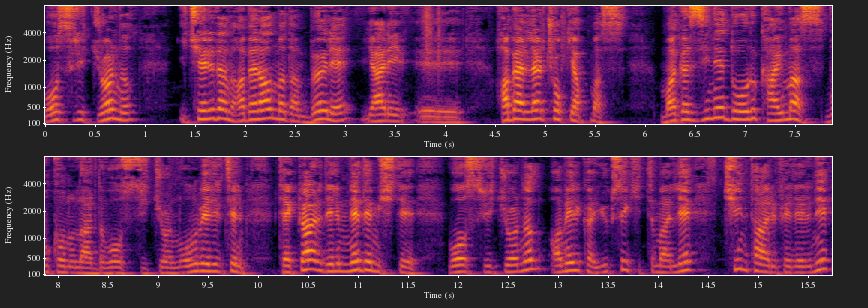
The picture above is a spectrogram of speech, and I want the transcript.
Wall Street Journal içeriden haber almadan böyle yani e, haberler çok yapmaz. Magazine doğru kaymaz bu konularda Wall Street Journal. Onu belirtelim. Tekrar edelim ne demişti Wall Street Journal? Amerika yüksek ihtimalle Çin tarifelerini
